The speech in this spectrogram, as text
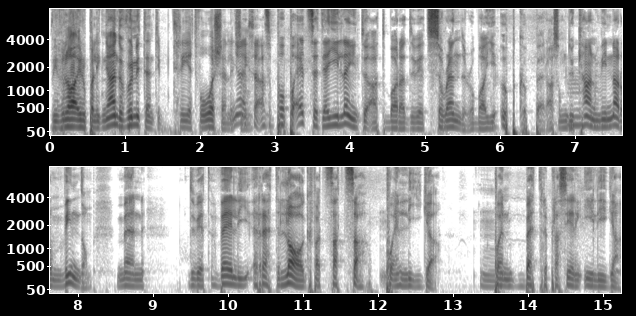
vi vill ha Europa League? Ni har ändå vunnit den typ 3-2 år sedan liksom Ja, exakt. Alltså, på, på ett sätt, jag gillar ju inte att bara du vet surrender och bara ge upp kupper. Alltså om du Mm. kan vinna dem, vinn dem. Men du vet, välj rätt lag för att satsa på en liga. Mm. På en bättre placering i ligan.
